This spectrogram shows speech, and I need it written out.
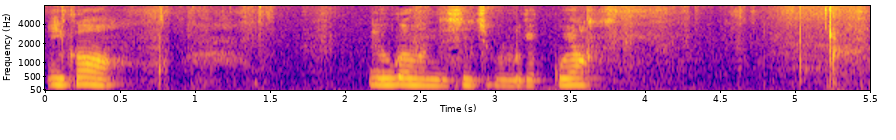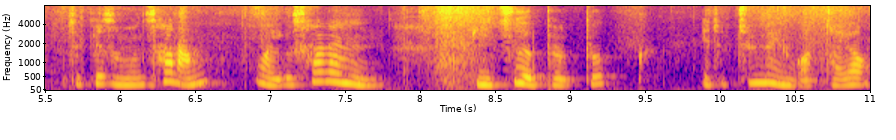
이거 누가 만드신지 모르겠고요. 옆에서는 사람. 와 이거 사람 비주얼 펄프. 얘도 투명인 것 같아요.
